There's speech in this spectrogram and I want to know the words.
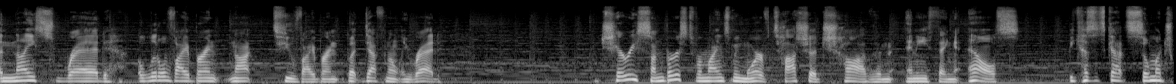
A nice red, a little vibrant, not too vibrant, but definitely red. Cherry Sunburst reminds me more of Tasha Cha than anything else because it's got so much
